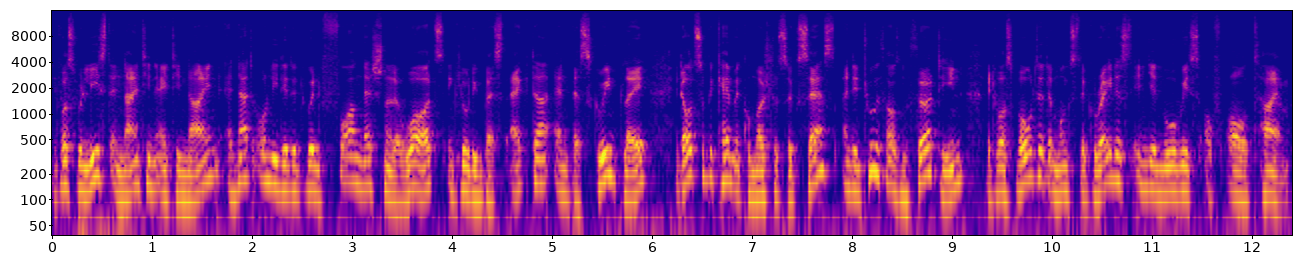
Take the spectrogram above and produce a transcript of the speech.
It was released in 1989, and not only did it win four national awards, including Best Actor and Best Screenplay, it also became a commercial success, and in 2013 it was voted amongst the greatest Indian movies of all time.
